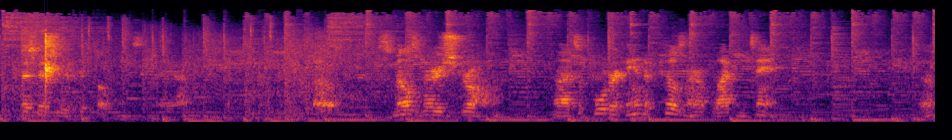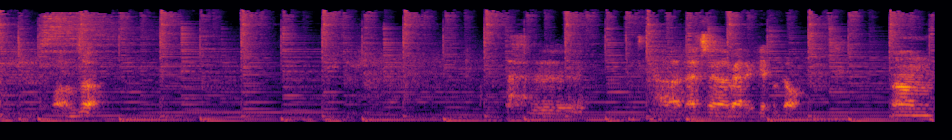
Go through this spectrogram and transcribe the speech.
Especially with the bones. Yeah. Oh, smells very strong. Uh, it's a porter and a pilsner, black and tan. So, bottoms up. Uh, uh, that's uh, rather difficult. Um,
